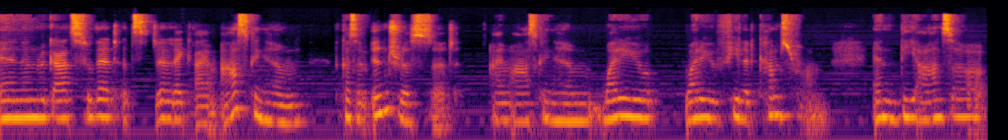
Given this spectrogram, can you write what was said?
And in regards to that it's like I'm asking him because I'm interested. I'm asking him why do you why do you feel it comes from? And the answer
